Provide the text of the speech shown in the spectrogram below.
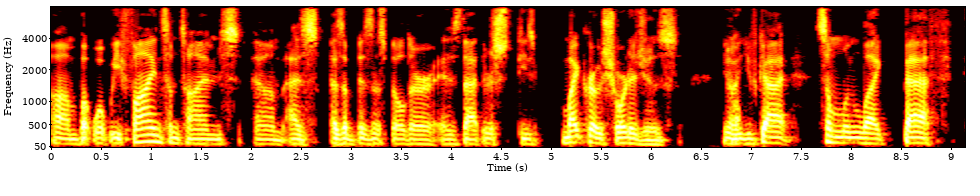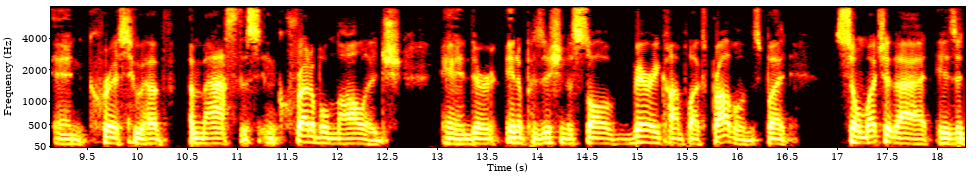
Um, but what we find sometimes, um, as, as a business builder is that there's these micro shortages you know, you've got someone like Beth and Chris who have amassed this incredible knowledge and they're in a position to solve very complex problems. But so much of that is a,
